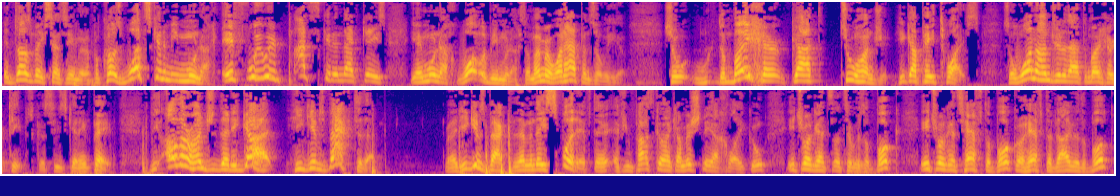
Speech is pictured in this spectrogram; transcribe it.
it does make sense to say munach. Because what's going to be munach? If we would paskin in that case, munach, what would be munach? So remember what happens over here. So the meicher got 200. He got paid twice. So 100 of that the meicher keeps because he's getting paid. The other 100 that he got, he gives back to them. Right? He gives back to them and they split. If if you pass like a Mishnah Achloiku, each one gets, let's say it was a book, each one gets half the book or half the value of the book,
